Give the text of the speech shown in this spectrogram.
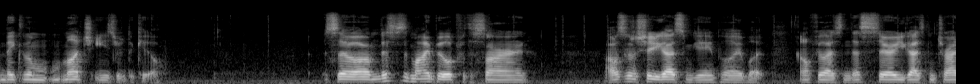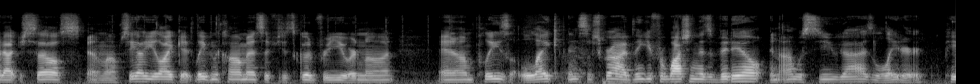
make them much easier to kill. So um, this is my build for the sign. I was going to show you guys some gameplay, but I don't feel that's necessary. You guys can try it out yourselves and um, see how you like it. Leave in the comments if it's good for you or not. And um, please like and subscribe. Thank you for watching this video, and I will see you guys later. Peace.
